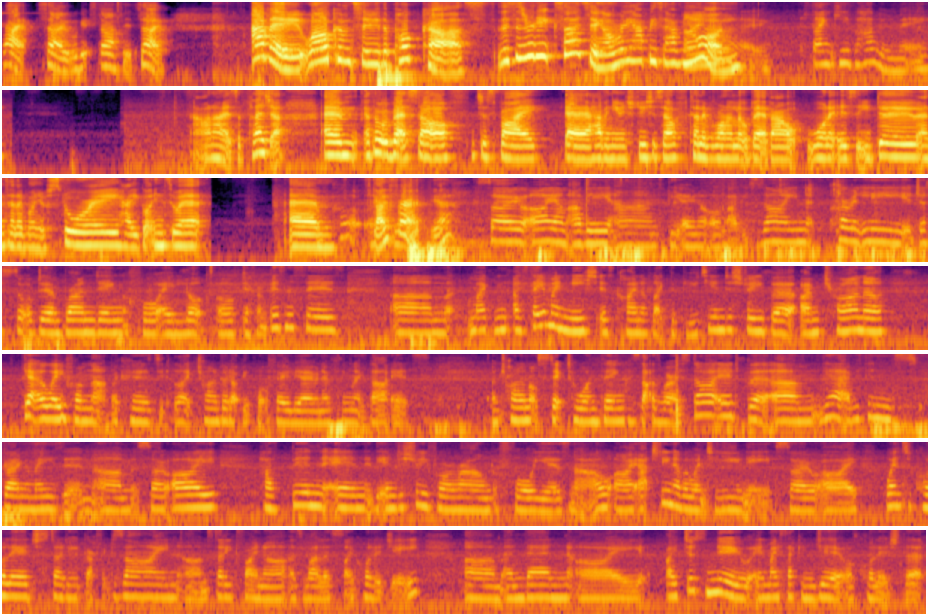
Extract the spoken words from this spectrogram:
Right, so we'll get started. So, Abby, welcome to the podcast. This is really exciting. I'm really happy to have you I on. know. Thank you for having me. Oh no, it's a pleasure. Um, I thought we'd better start off just by uh, having you introduce yourself, tell everyone a little bit about what it is that you do, and tell everyone your story, how you got into it. Um, go for yeah. it. Yeah. So I am Abby and the owner of Abby Design. Currently, just sort of doing branding for a lot of different businesses. Um, my I say my niche is kind of like the beauty industry, but I'm trying to get away from that because like trying to build up your portfolio and everything like that. It's I'm trying to not stick to one thing because that is where I started. But um, yeah, everything's going amazing. Um, so I have been in the industry for around four years now. I actually never went to uni, so I went to college, studied graphic design, um, studied fine art as well as psychology, um, and then I I just knew in my second year of college that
